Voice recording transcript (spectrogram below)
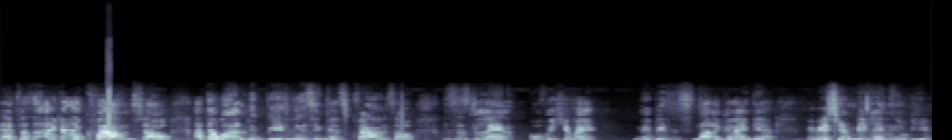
and plus I got a crown so I don't want to be losing this crown so let's just land over here. Wait, maybe this is not a good idea. Maybe I shouldn't be landing over here.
